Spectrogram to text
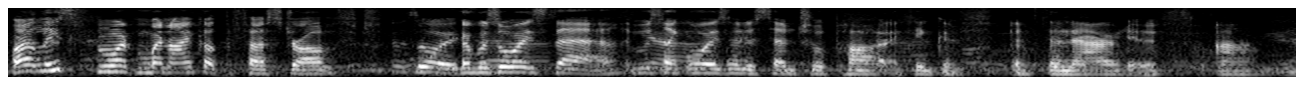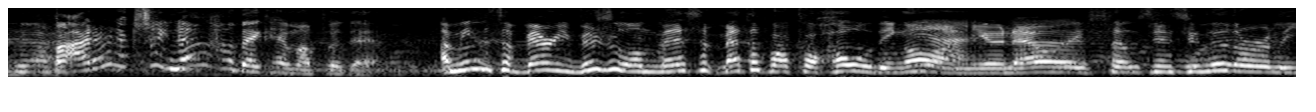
well, at least when when I got the first draft, it was always it was there. always there. It was like always an essential part, I think, of, of the narrative. Um, but I don't actually know how they came up with it. I mean, it's a very visual mes- metaphor for holding on, Yeah. you know. So since you literally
